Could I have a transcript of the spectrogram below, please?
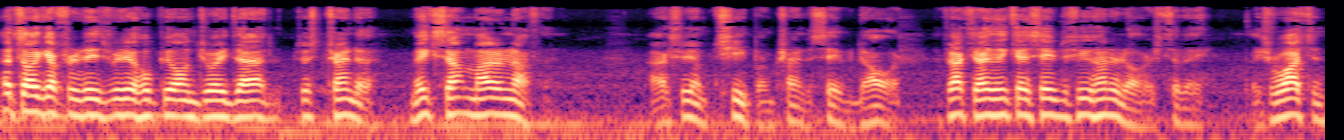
that's all I got for today's video. Hope you all enjoyed that. Just trying to make something out of nothing. Actually, I'm cheap. I'm trying to save a dollar. In fact, I think I saved a few hundred dollars today. Thanks for watching.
